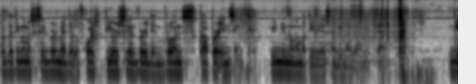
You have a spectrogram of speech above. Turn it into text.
pagdating naman sa silver medal of course pure silver then bronze copper and zinc. Yun yung mga materials na ginagamit dyan. Hindi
